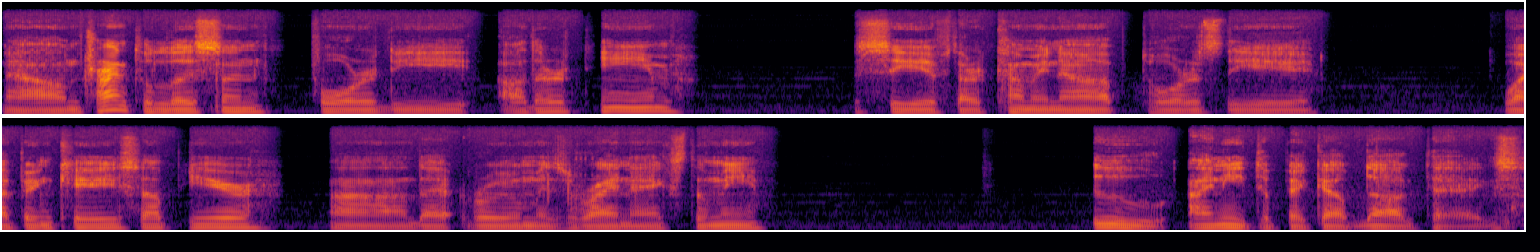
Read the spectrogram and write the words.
Now I'm trying to listen for the other team to see if they're coming up towards the weapon case up here. Uh, that room is right next to me. Ooh, I need to pick up dog tags.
